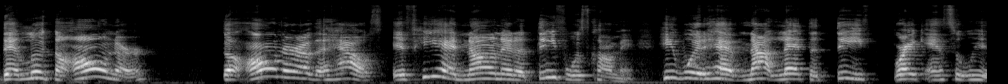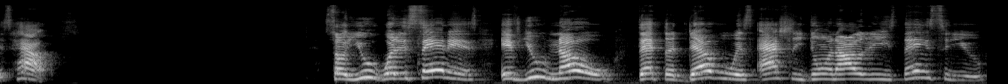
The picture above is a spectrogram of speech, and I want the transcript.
that look, the owner the owner of the house, if he had known that a thief was coming, he would have not let the thief break into his house. So you what it's saying is if you know that the devil is actually doing all of these things to you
